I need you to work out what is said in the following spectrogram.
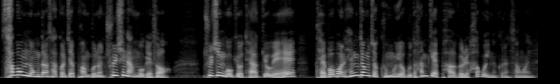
사법농단 사건 재판부는 출신 항목에서 출신 고교 대학교 외에 대법원 행정적 근무 여부도 함께 파악을 하고 있는 그런 상황입니다.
